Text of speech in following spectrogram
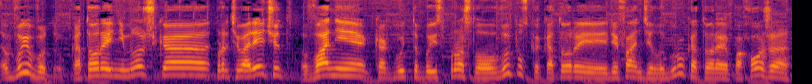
выводу, который немножечко противоречит Ване как будто бы из прошлого выпуска, который рефандил игру, которая похожа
